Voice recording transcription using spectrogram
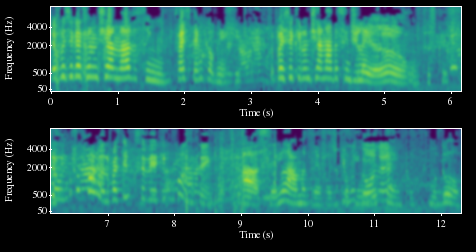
eu pensei que aqui não tinha nada assim. Faz tempo que eu vim aqui. Eu pensei que não tinha nada assim de leão, essas coisas. Então, eu tô falando, faz tempo que você veio aqui. Quanto tempo? Ah, sei lá, madrinha, faz um Que pouquinho mudou, de né? tempo. Mudou?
